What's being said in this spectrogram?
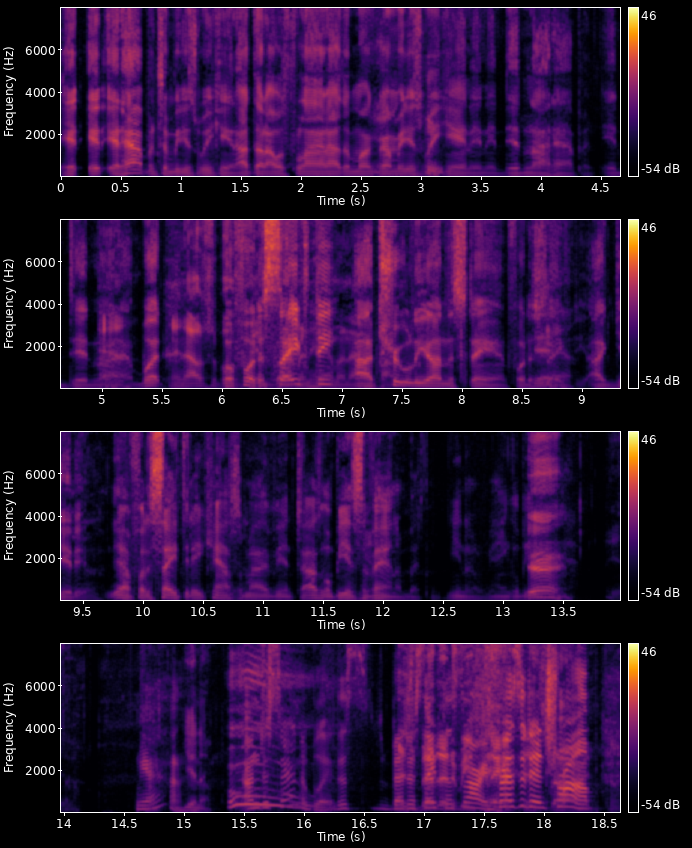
it, it it happened to me this weekend. I thought I was flying out to Montgomery this weekend, and it did not happen. It did not Yeah. happen. But And I was but for to the be in Birmingham, safety, I I truly understand. For the Yeah. safety, I get it. Yeah, for the safety, they canceled my event. I was gonna be in Savannah, but you know, we ain't gonna be. Yeah. in Yeah. there, You know. Understandably. This is better It's safe better than be sorry. President Trump. sorry.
